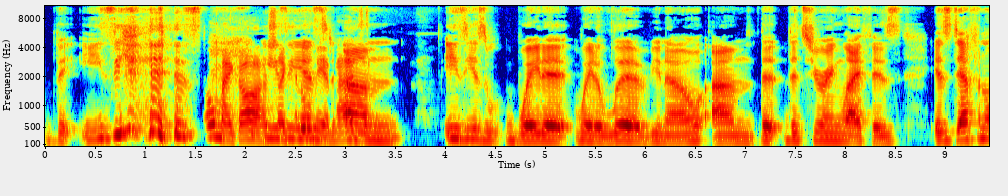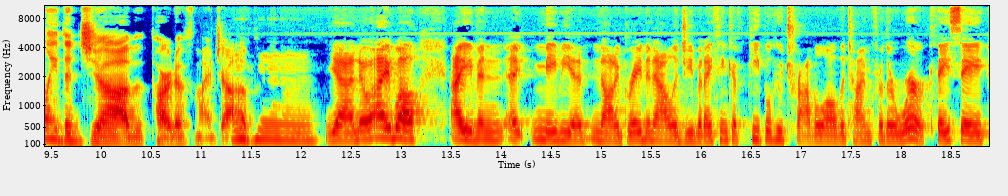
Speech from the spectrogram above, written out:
the easiest Oh my gosh, easiest, I can only imagine. Um, easiest way to way to live, you know. Um the the touring life is is definitely the job part of my job. Mm-hmm. Yeah, no, I, well, I even, maybe a, not a great analogy, but I think of people who travel all the time for their work. They say,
